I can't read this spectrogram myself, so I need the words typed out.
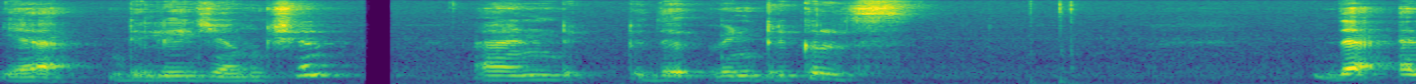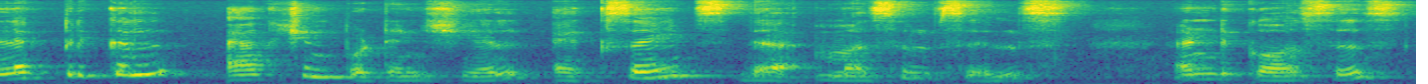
a delay junction, and to the ventricles. The electrical action potential excites the muscle cells and causes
